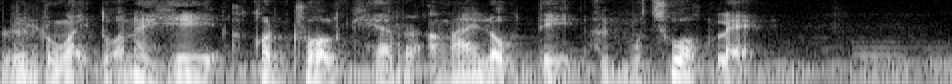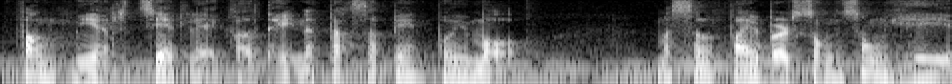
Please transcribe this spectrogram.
ril rungai tuổi na hi a control kher angai lo ti an mu chuak le phang lệ. Chet thấy kal theina tak sa peng mọ. muscle fiber song song hi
